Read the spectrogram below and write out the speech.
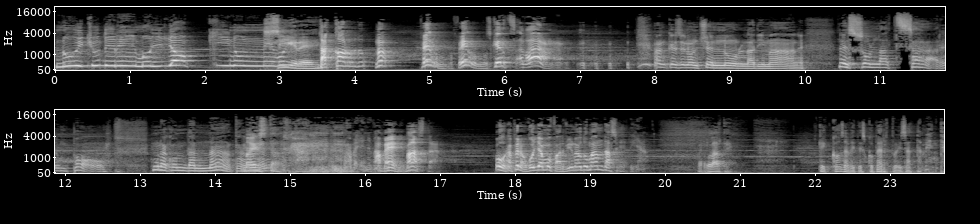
Noi chiuderemo gli occhi, non ne Sire. D'accordo? No, fermo, fermo, scherzavamo. Anche se non c'è nulla di male nel sollazzare un po' una condannata. eh? Maestà. Va bene, va bene, basta. Ora però vogliamo farvi una domanda seria. Parlate. Che cosa avete scoperto esattamente?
